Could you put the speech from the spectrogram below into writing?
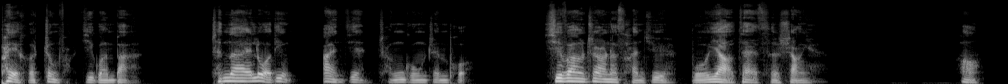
配合政法机关办案。尘埃落定，案件成功侦破。希望这样的惨剧不要再次上演。好，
